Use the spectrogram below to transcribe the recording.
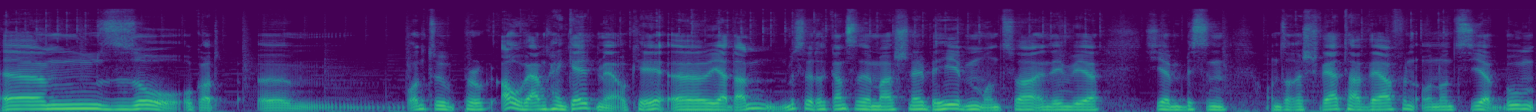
Ähm, so, oh Gott. Ähm, want to oh, wir haben kein Geld mehr, okay. Äh, ja, dann müssen wir das Ganze mal schnell beheben. Und zwar, indem wir hier ein bisschen unsere Schwerter werfen und uns hier, boom,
